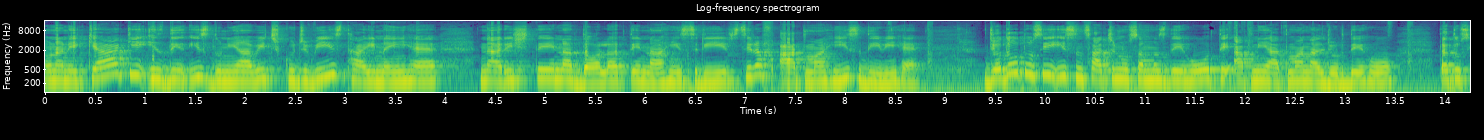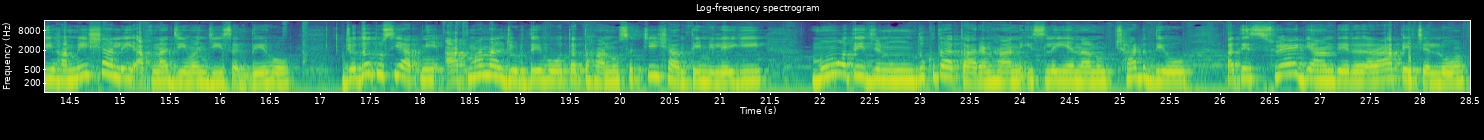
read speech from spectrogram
ਉਹਨਾਂ ਨੇ ਕਿਹਾ ਕਿ ਇਸ ਦੀ, ਇਸ ਦੁਨੀਆ ਵਿੱਚ ਕੁਝ ਵੀ ਸਥਾਈ ਨਹੀਂ ਹੈ। ਨਾ ਰਿਸ਼ਤੇ, ਨਾ ਦੌਲਤ ਤੇ ਨਾ ਹੀ ਸਰੀਰ, ਸਿਰਫ ਆਤਮਾ ਹੀ ਸਦੀਵੀ ਹੈ। ਜਦੋਂ ਤੁਸੀਂ ਇਸ ਸੱਚ ਨੂੰ ਸਮਝਦੇ ਹੋ ਤੇ ਆਪਣੀ ਆਤਮਾ ਨਾਲ ਜੁੜਦੇ ਹੋ, ਤਾਂ ਤੁਸੀਂ ਹਮੇਸ਼ਾ ਲਈ ਆਪਣਾ ਜੀਵਨ ਜੀ ਸਕਦੇ ਹੋ। ਜਦੋਂ ਤੁਸੀਂ ਆਪਣੀ ਆਤਮਾ ਨਾਲ ਜੁੜਦੇ ਹੋ, ਤਾਂ ਤੁਹਾਨੂੰ ਸੱਚੀ ਸ਼ਾਂਤੀ ਮਿਲੇਗੀ। ਮੋਹ ਅਤੇ ਜਨੂਨ ਦੁੱਖ ਦਾ ਕਾਰਨ ਹਨ, ਇਸ ਲਈ ਇਹਨਾਂ ਨੂੰ ਛੱਡ ਦਿਓ ਅਤੇ ਸਵੈ ਗਿਆਨ ਦੇ ਰਾਹ ਤੇ ਚੱਲੋ।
